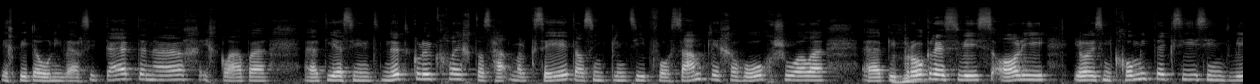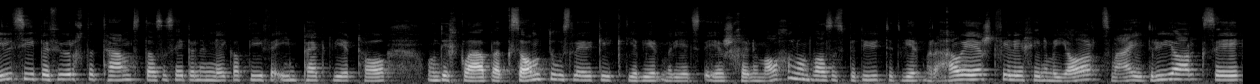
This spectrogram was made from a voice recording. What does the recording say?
Ich bin der Universitäten nach. Ich glaube, äh, die sind nicht glücklich. Das hat man gesehen, dass im Prinzip von sämtlichen Hochschulen äh, bei mhm. Progress Suisse alle in unserem Komitee sind, weil sie befürchtet haben, dass es eben einen negativen Impact wird haben. Und ich glaube, eine Gesamtauslegung, die wird man jetzt erst können machen und was es bedeutet, wird man auch erst vielleicht in einem Jahr, zwei, drei Jahren sehen.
